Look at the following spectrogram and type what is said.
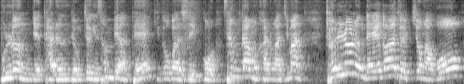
물론 이제 다른 영적인 선배한테 기도받을 수 있고 상담은 가능하지만 결론은 내가 결정하고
